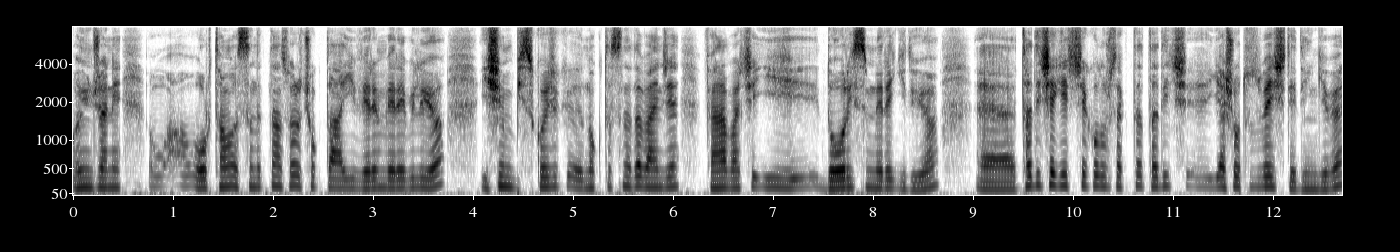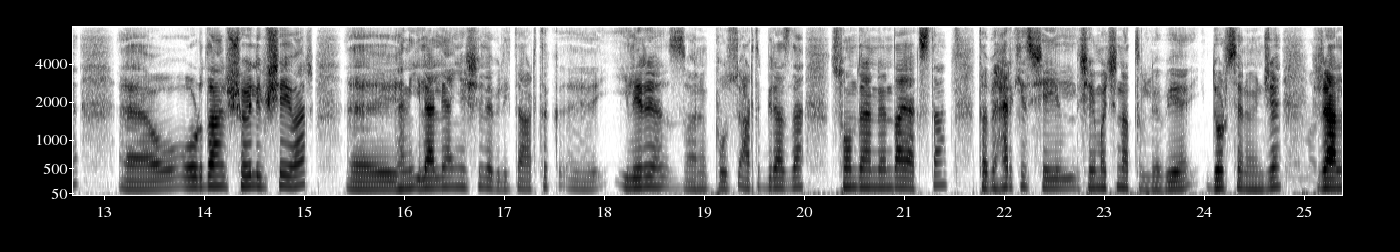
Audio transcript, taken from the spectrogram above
oyuncu hani ortama ısındıktan sonra çok daha iyi verim verebiliyor. İşin psikolojik e, noktasında da bence Fenerbahçe iyi doğru isimlere gidiyor. E, Tadic'e geçecek olursak da Tadic e, yaş 35 dediğin gibi. E, orada şöyle bir şey var. E, hani ilerleyen yaşıyla birlikte artık e, ileri hani pozisyon artık biraz da son dönemlerinde Ajax'ta tabii herkes şey şey maçını hatırlıyor. Bir 4 sene önce Real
